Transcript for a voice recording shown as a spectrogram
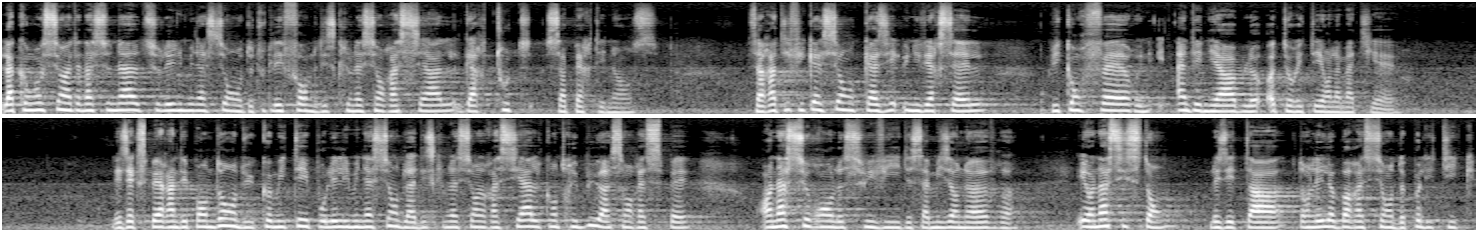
la Convention internationale sur l'élimination de toutes les formes de discrimination raciale garde toute sa pertinence. Sa ratification quasi universelle lui confère une indéniable autorité en la matière. Les experts indépendants du Comité pour l'élimination de la discrimination raciale contribuent à son respect en assurant le suivi de sa mise en œuvre et en assistant les États dans l'élaboration de politiques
